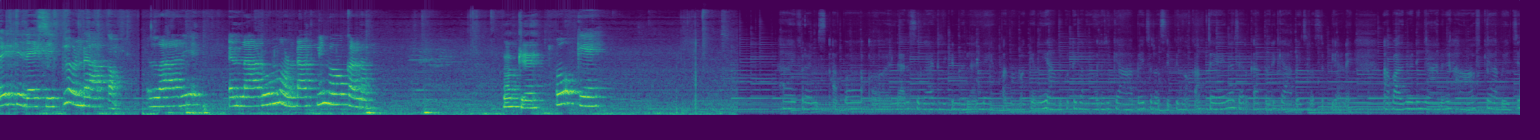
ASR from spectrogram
റെസിപ്പി ഉണ്ടാക്കാം. എല്ലാരും എല്ലാരും ഉണ്ടാക്കി നോക്കണം. ഓക്കെ. ഓക്കെ. Hi friends. അപ്പോൾ എല്ലാവരും സുഖമായിട്ടിരിക്കുന്നില്ല അല്ലേ? അപ്പം നമുക്കിന്ന് ഈ ആമിക്കുട്ടി പറഞ്ഞ പോലെ ഒരു ക്യാബേജ് റെസിപ്പി നോക്കാം. തേങ്ങ ചേർക്കാത്ത ഒരു ക്യാബേജ് റെസിപ്പിയാണ്. അപ്പോൾ അതിനുവേണ്ടി ഞാനൊരു ഹാഫ് ക്യാബേജ്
